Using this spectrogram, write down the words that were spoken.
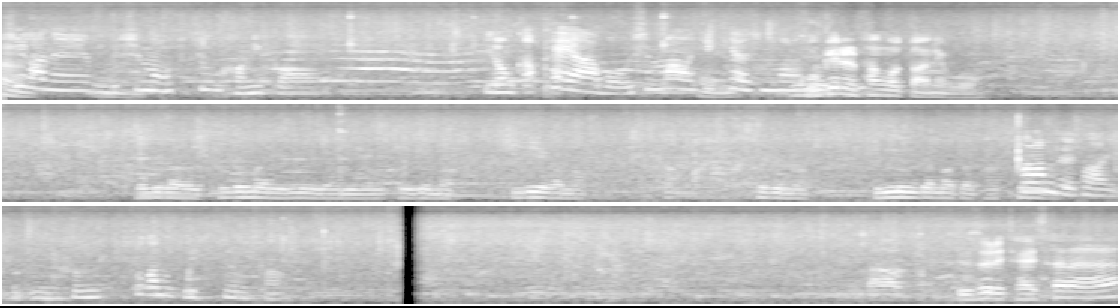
한 시간에 몇십만 원씩 쓰고 가니까. 이런 카페야 뭐 10만 원씩 해야 10만 원. 고기를 판 것도 아니고. 거기다가 그것만 있는 게 아니고 그게 막 기계가 막 그게 막 있는 데마다 다 사람들 다돈 쏟아놓고 있으니까. 유솔이 잘 살아.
